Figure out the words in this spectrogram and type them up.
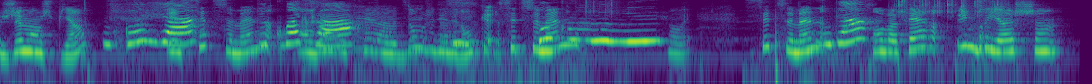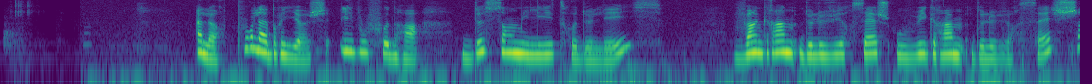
Je mange bien. Et cette semaine, on va euh, donc je disais donc, cette semaine, cette semaine, on va faire une brioche. Alors, pour la brioche, il vous faudra 200 ml de lait, 20 g de levure sèche ou 8 g de levure sèche,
